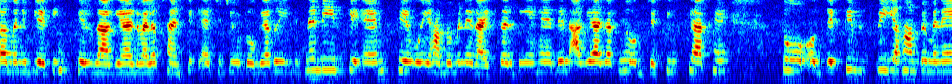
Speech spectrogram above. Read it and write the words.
मैनिपुलेटिंग स्किल्स आ गया डेवलप साइंटिफिक एटीट्यूड हो गया। तो ये जितने भी इसके एम्स थे, वो यहाँ पे मैंने राइट कर दिए हैं। देन आगे आ जाते हैं ऑब्जेक्टिव्स क्या थे? तो ऑब्जेक्टिव भी यहाँ पे मैंने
